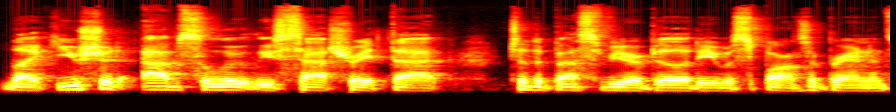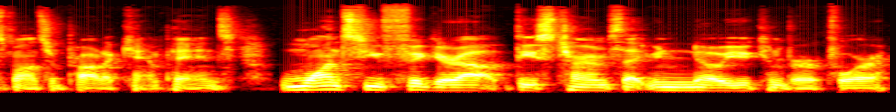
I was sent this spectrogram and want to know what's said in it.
like you should absolutely saturate that to the best of your ability with sponsor brand and sponsor product campaigns. Once you figure out these terms that you know you convert for,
